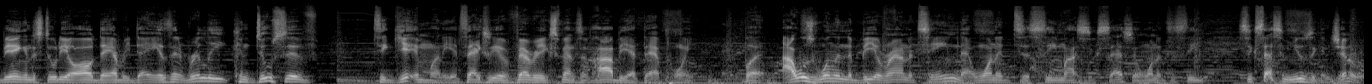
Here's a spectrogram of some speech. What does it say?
being in the studio all day, every day isn't really conducive to getting money. It's actually a very expensive hobby at that point. But I was willing to be around a team that wanted to see my success and wanted to see success in music in general.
